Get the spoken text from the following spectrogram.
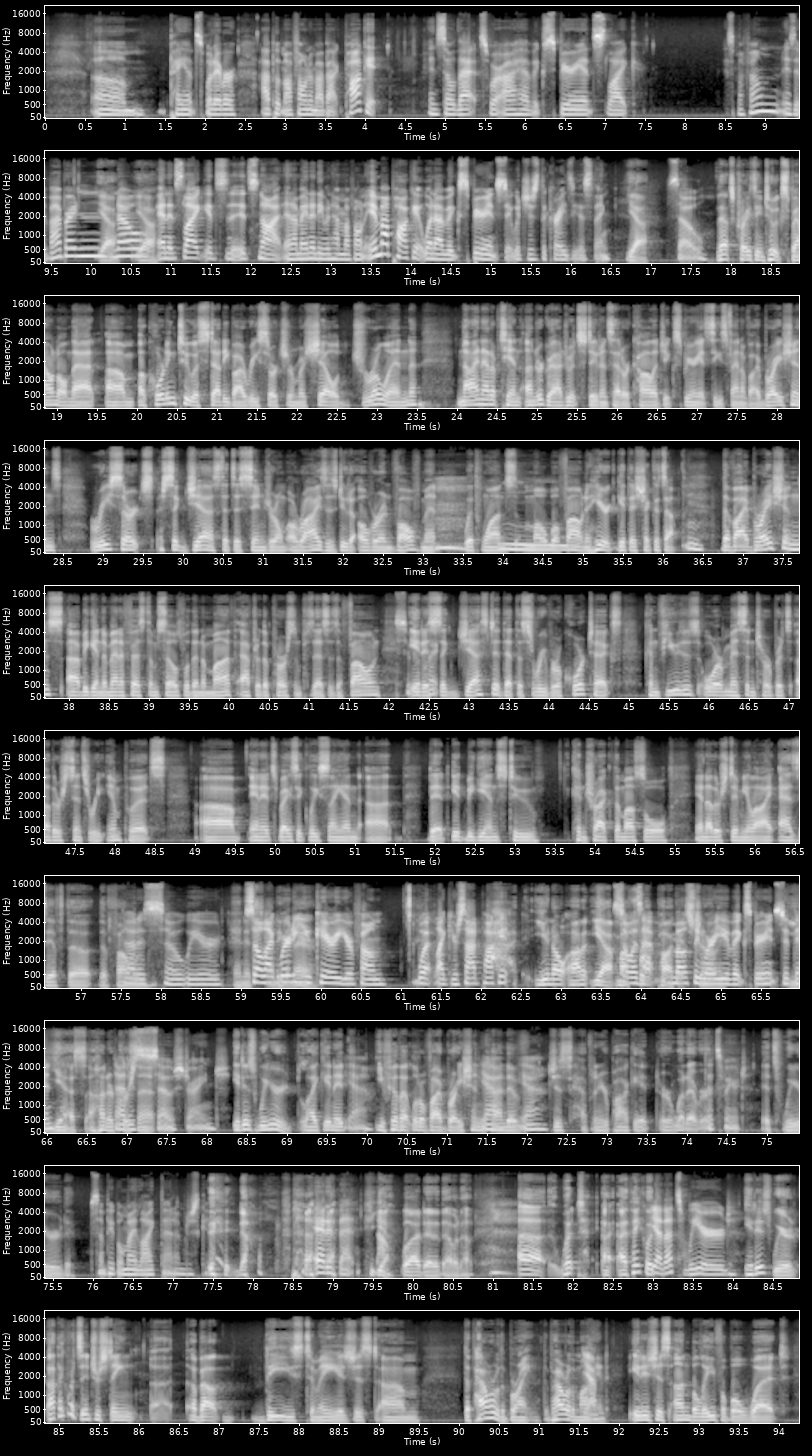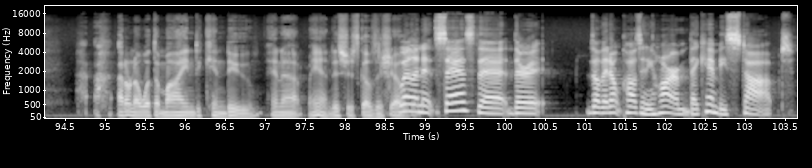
um, pants, whatever, I put my phone in my back pocket. And so that's where I have experienced like, is my phone, is it vibrating? Yeah, No. yeah. And it's like, it's, it's not. And I may not even have my phone in my pocket when I've experienced it, which is the craziest thing. Yeah. So That's crazy. And to expound on that, um, according to a study by researcher Michelle Drouin, nine out of 10 undergraduate students at our college experience these phantom vibrations. Research suggests that this syndrome arises due to over involvement with one's mobile phone. And here, get this, check this out. The vibrations uh, begin to manifest themselves within a month after the person possesses a phone. Super It is quick. suggested that the cerebral cortex confuses or misinterprets other sensory inputs. Um, and it's basically saying uh, that it begins to contract the muscle and other stimuli as if the, the phone. that is so weird. And it's so, like, where do even you carry your phone? What, like your side pocket? Ah, you know, on, yeah, my so is that mostly where you've experienced it then? Yes, 100%. That is so strange. it is weird. Like in it, Yeah. you feel that little vibration Yeah, kind of yeah. just happening in your pocket or whatever. That's weird. it's weird. Some people may like that. I'm just kidding. No. Edit that. Yeah, well, I'd edit that one out. Uh, what I, I think what Yeah, that's weird. it is weird. I think what's interesting uh, about these to me is just um, the power of the brain, the power of the Yeah. mind. It is just unbelievable what I don't know what the mind can do, and uh, man, this just goes to show. Well, that- and it says that they're, though they don't cause any harm, they can be stopped.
